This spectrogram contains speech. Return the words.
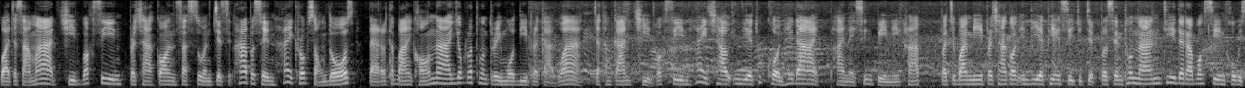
กว่าจะสามารถฉีดวัคซีนประชากรสัดส่วน 75%ให้ครบ 2 โดส แต่รัฐบาลของนายกรัฐมนตรีโมดีประกาศว่าจะทำการฉีดวัคซีนให้ชาวอินเดียทุกคนให้ได้ ภายในสิ้นปีนี้ครับ ปัจจุบันมีประชากรอินเดียเพียง 4.7%เท่านั้นที่ได้รับวัคซีนโควิด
